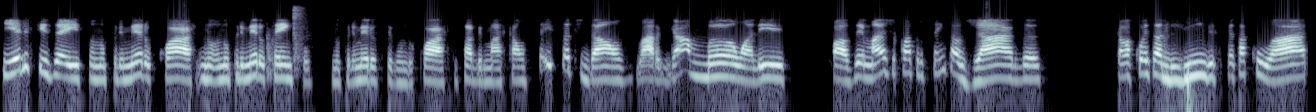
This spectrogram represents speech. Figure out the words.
se ele fizer isso no primeiro quarto, no, no, primeiro tempo, no primeiro, segundo quarto, sabe, marcar uns seis touchdowns, largar a mão ali, fazer mais de 400 jardas, aquela coisa linda, espetacular.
